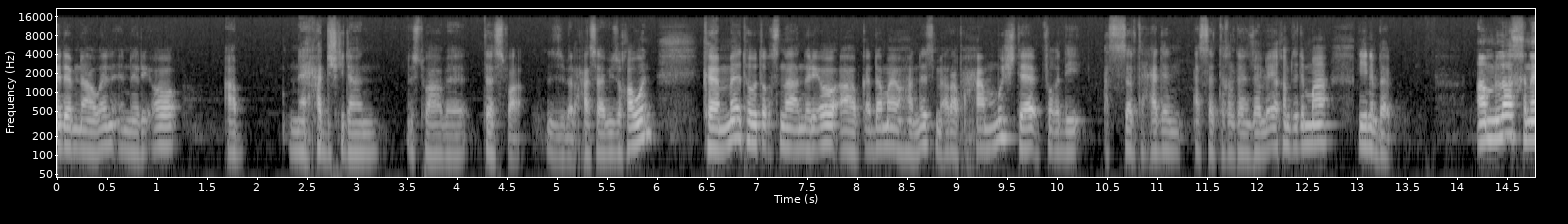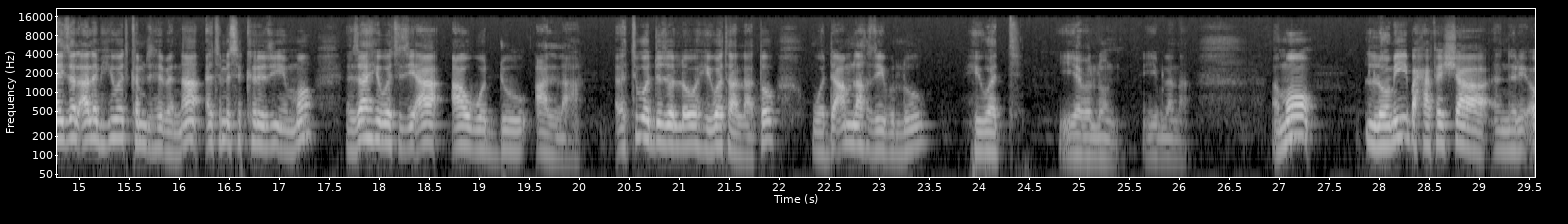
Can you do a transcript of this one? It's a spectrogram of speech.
መደብና ውን እንሪኦ ኣብ ናይ ሓድሽ ኪዳን ዝተዋህበ ተስፋ ዝብል ሓሳብ እዩ ዝኸውን። ከም መእተዊ ጥቕስና እንሪኦ ኣብ ቀዳማይ ዮሃንስ ምዕራፍ ሓሙሽተ ፍቕዲ ዓሰርተ ሓደን ዓሰርተ ክልተን ዘሎ እዩ ከምዚ ድማ ይንበብ ኣምላኽ ናይ ዘልኣለም ህይወት ከም ዝህበና እቲ ምስክር እዚ እዩ እሞ እዛ ህይወት እዚኣ ኣብ ወዱ ኣላ። እቲ ወዲ ዘለዎ ህይወት ኣላቶ ወዲ ኣምላኽ ዘይብሉ ህይወት የብሉን ይብለና እሞ ሎሚ ብሓፈሻ እንሪኦ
